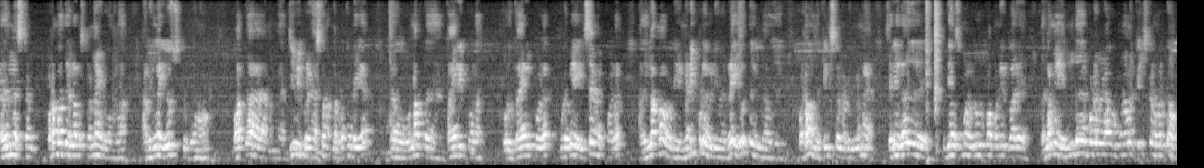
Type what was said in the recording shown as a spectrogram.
அது என்ன ஸ்டன் படம் பார்த்து எல்லாரும் ஸ்டன் ஆகிடுவாங்களா அப்படின்லாம் யோசிச்சுட்டு போனோம். பார்த்தா நம்ம ஜிவி பிரகாஷ் தான் அந்த படத்துடைய ஒன் ஆஃப் த தயாரிப்பாளர். ஒரு தயாரிப்பாளர் கூடவே இசையமைப்பாளர். அது இல்லாமல் அவருடைய நடிப்பில் வெளிவர இருபத்தைந்தாவது படம் அந்த கிங்ஸ்டன் அப்படின்னு சரி ஏதாவது வித்தியாசமாக விறுவிறுப்பாக பண்ணியிருப்பாரு. எல்லாமே எந்த பட விழாவுக்கு போனாலும் கிங்ஸ்டன் வரட்டும்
